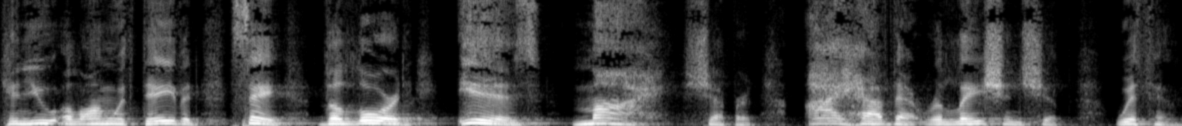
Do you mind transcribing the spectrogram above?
Can you, along with David, say, The Lord is my shepherd? I have that relationship with him.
